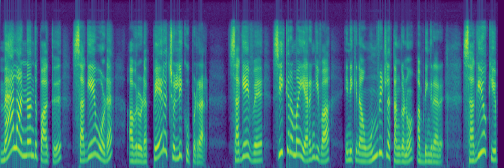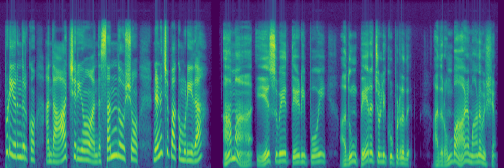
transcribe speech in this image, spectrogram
மேல அண்ணாந்து பார்த்து சகேவோட அவரோட பேரை சொல்லி கூப்பிடுறார். சகேவே சீக்கிரமா இறங்கி வா. இன்னைக்கு நான் உன் வீட்ல தங்கணும் அப்படிங்கிறாரு. சகியோக்கு எப்படி இருந்திருக்கும்? அந்த ஆச்சரியம் அந்த சந்தோஷம் நினைச்சு பார்க்க முடியுதா? ஆமா இயேசுவே தேடி போய் அதுவும் பேரை சொல்லி கூப்பிடுறது. அது ரொம்ப ஆழமான விஷயம்.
